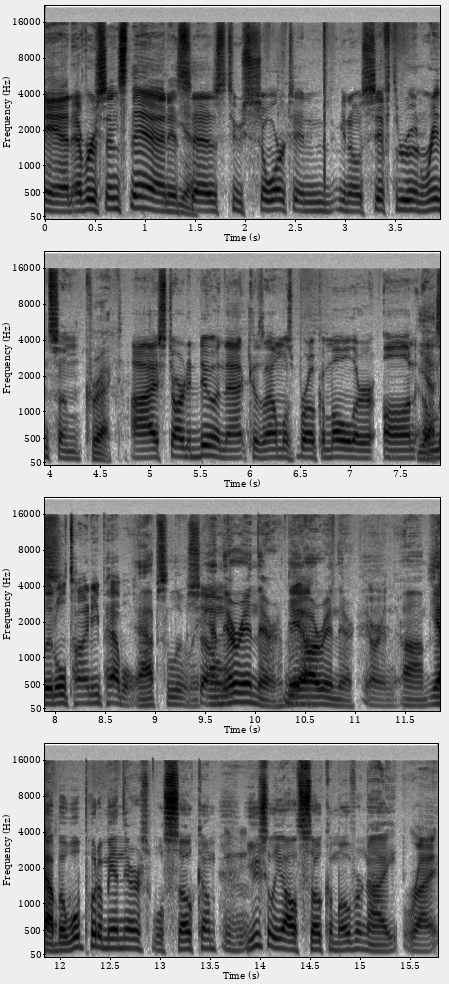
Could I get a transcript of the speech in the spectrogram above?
And ever since then, it Yeah. says to sort and you know sift through and rinse them. Correct. I started doing that because I almost broke a molar on a little tiny pebble. Absolutely. So- and they're in there. They Yeah, are in there. they are in there. Um, yeah, but we'll put them in there. We'll soak them. Mm-hmm. Usually, I'll soak them overnight. Right.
